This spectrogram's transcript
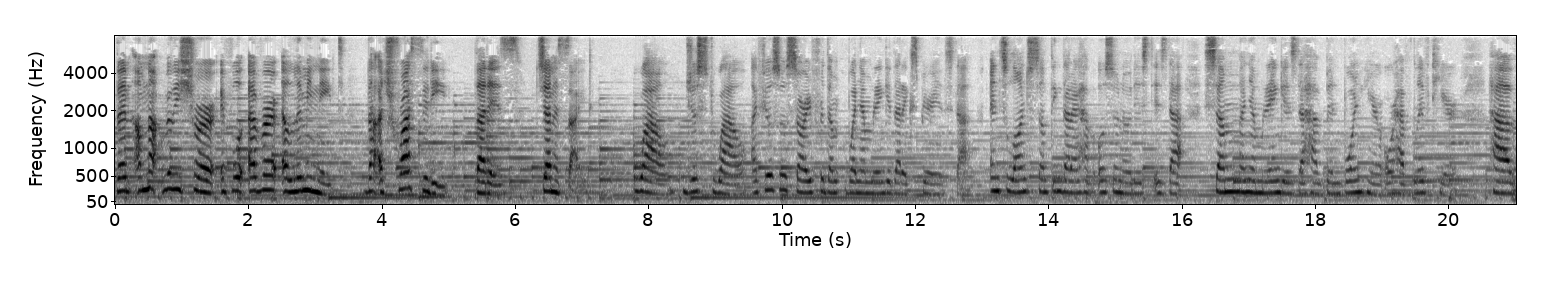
then I'm not really sure if we'll ever eliminate the atrocity that is genocide. Wow, just wow. I feel so sorry for the Banyamulenge that experienced that. And Solange something that I have also noticed is that some Banyamulenges that have been born here or have lived here have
